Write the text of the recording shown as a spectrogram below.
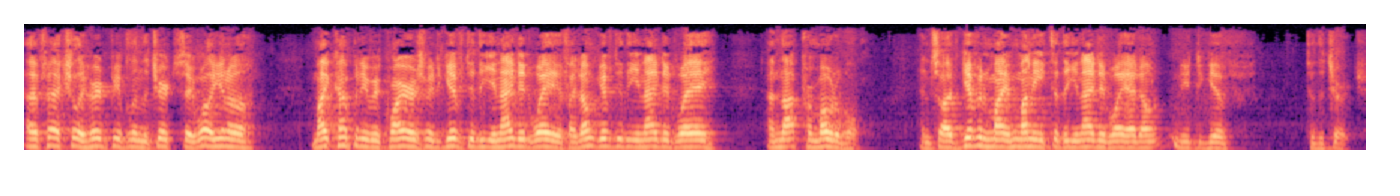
I've actually heard people in the church say, well, you know, my company requires me to give to the United Way. If I don't give to the United Way, I'm not promotable. And so I've given my money to the United Way. I don't need to give to the church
